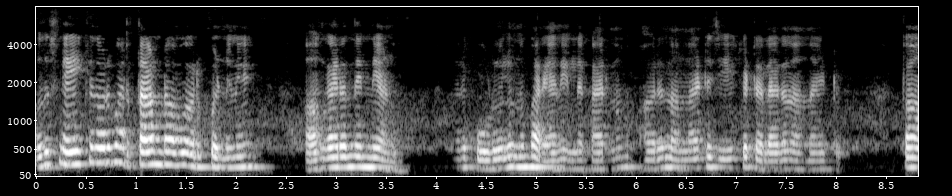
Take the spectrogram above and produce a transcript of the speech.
അത് സ്നേഹിക്കുന്ന ഒരു ഭർത്താവ് ഉണ്ടാവുമ്പോൾ ഒരു പെണ്ണിന് അഹങ്കാരം തന്നെയാണ്. അതിന് കൂടുതലൊന്നും പറയാനില്ല. കാരണം അവരെ നന്നായിട്ട് ജീവിക്കട്ടെ എല്ലാവരും നന്നായിട്ട്. ഇപ്പം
